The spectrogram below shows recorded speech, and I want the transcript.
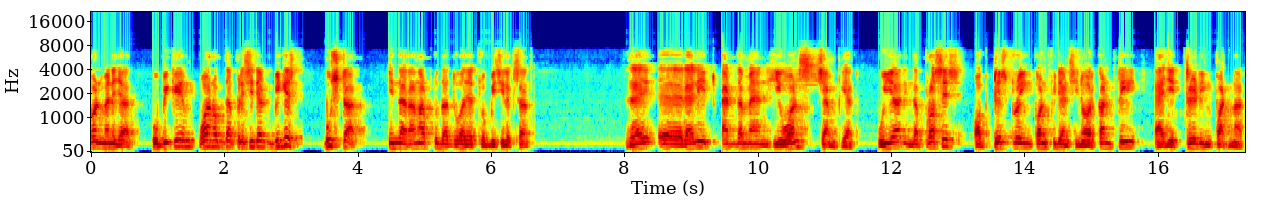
fund manager who became one of the president biggest booster in the run up to the দু হাজার চব্বিশ election rallied at the man he once championed. We are in the process of destroying confidence in our country as a trading partner,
